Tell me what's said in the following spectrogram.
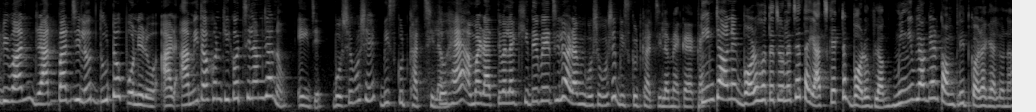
এভরিওয়ান রাত বাজছিল দুটো পনেরো। আর আমি তখন কি করছিলাম জানো? এই যে বসে বসে বিস্কুট খাচ্ছিলাম। তো হ্যাঁ আমার রাত্রিবেলা খিদে পেয়েছিল আর আমি বসে বসে বিস্কুট খাচ্ছিলাম একা একা। দিনটা অনেক বড় হতে চলেছে তাই আজকে একটা বড় ব্লগ মিনি ব্লগে আর কমপ্লিট করা গেল না।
